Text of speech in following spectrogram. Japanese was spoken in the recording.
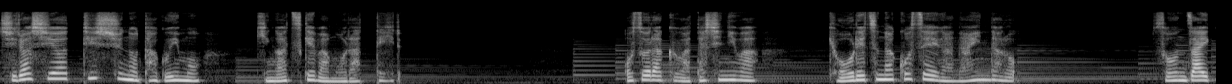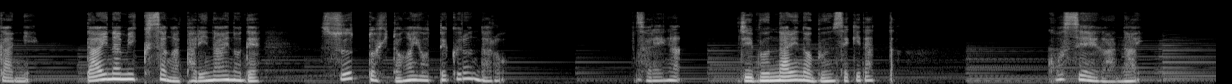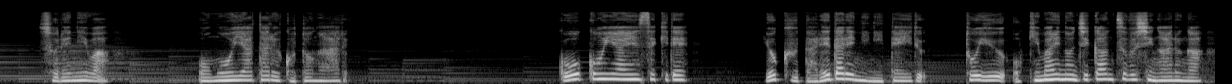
チラシやティッシュの類も気がつけばもらっている。おそらく私には強烈な個性がないんだろう。存在感にダイナミックさが足りないので、スッと人が寄ってくるんだろう。それが自分なりの分析だった。個性がない。それには思い当たることがある。合コンや宴席でよく誰々に似ているというお決まりの時間つぶしがあるが、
